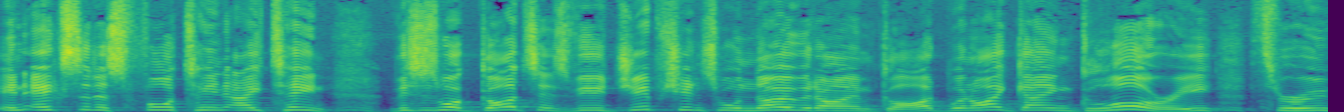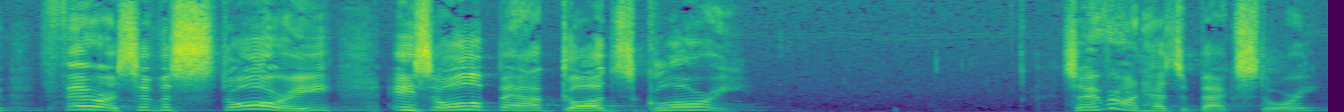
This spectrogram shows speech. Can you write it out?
In Exodus 14 18, this is what God says The Egyptians will know that I am God when I gain glory through Pharaoh. So, the story is all about God's glory. So everyone has a backstory.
